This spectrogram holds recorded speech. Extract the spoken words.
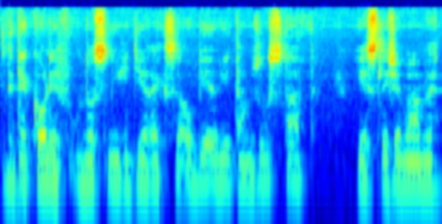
kdekoliv u nosních dírek se objeví, tam zůstat. Jestliže máme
